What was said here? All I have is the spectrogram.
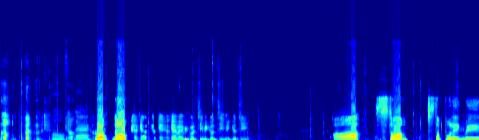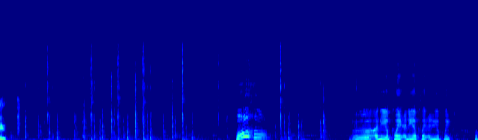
No. okay, move Yeah. there. Wrong. No. okay, okay, okay, okay. Wait, we good tea. We good tea. We good tea. Ah, Storm. Stop pulling me. Woohoo! Uh, I need a plate. I need a plate. I need a plate. Uh,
